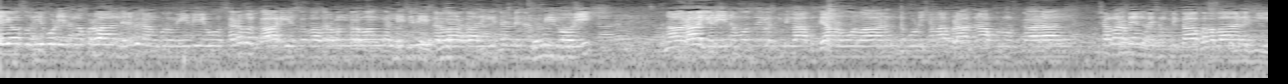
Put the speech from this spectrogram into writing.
भक्तदंड सूर्यकोटि समप्रभा निर्विघ्नं कुरु मे देवो सर्वकार्येषु सर्वमङ्गलमाङ्गल्ये शिवे सर्वार्थसाधिके शरण्ये गौरी। नारायणी नमोऽस्तु लक्ष्मीकाभ्यां नमो अनन्तकोटि क्षमा प्रार्थना पुरस्कारान् समर्पयं कृष्णिका भगवान। की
